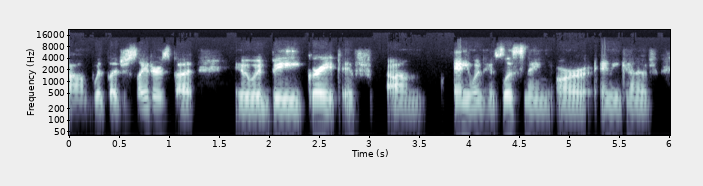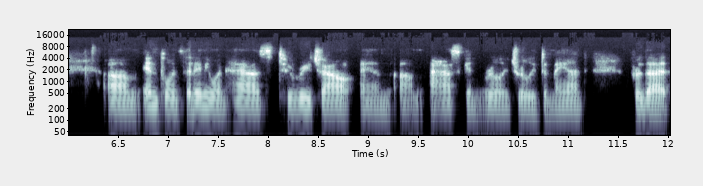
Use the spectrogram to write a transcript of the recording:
um, with legislators but it would be great if um, anyone who's listening or any kind of um, influence that anyone has to reach out and um, ask and really truly demand for that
